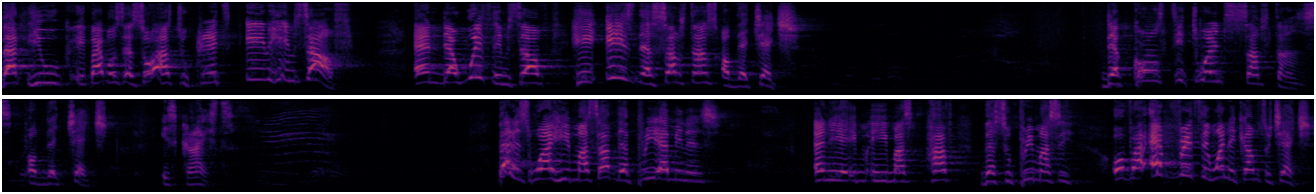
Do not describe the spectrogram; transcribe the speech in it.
that he will, Bible says, so as to create in himself. And the with himself, he is the substance of the church. The constituent substance of the church is Christ. That is why he must have the preeminence and he, he must have the supremacy over everything when it comes to church.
